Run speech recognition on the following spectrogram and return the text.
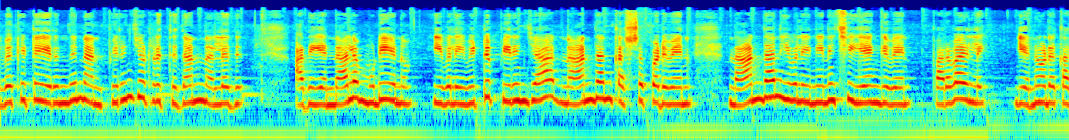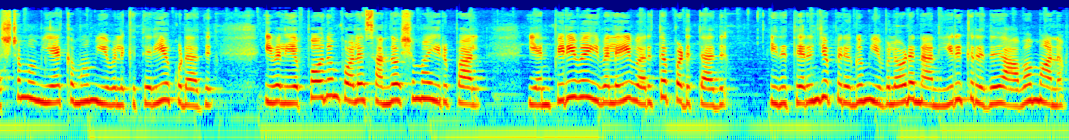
இவகிட்ட இருந்து நான் பிரிஞ்சுடுறது தான் நல்லது. அது என்னால் முடியணும். இவளை விட்டு பிரிஞ்சா நான் தான் கஷ்டப்படுவேன். நான் தான் இவளை நினைச்சு ஏங்குவேன். பரவாயில்லை. என்னோட கஷ்டமும் ஏக்கமும் இவளுக்கு தெரியக்கூடாது. இவள் எப்போதும் போல சந்தோஷமாக இருப்பாள். என் பிரிவு இவளை வருத்தப்படுத்தாது. இது தெரிஞ்ச பிறகும் இவளோட நான் இருக்கிறது அவமானம்.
